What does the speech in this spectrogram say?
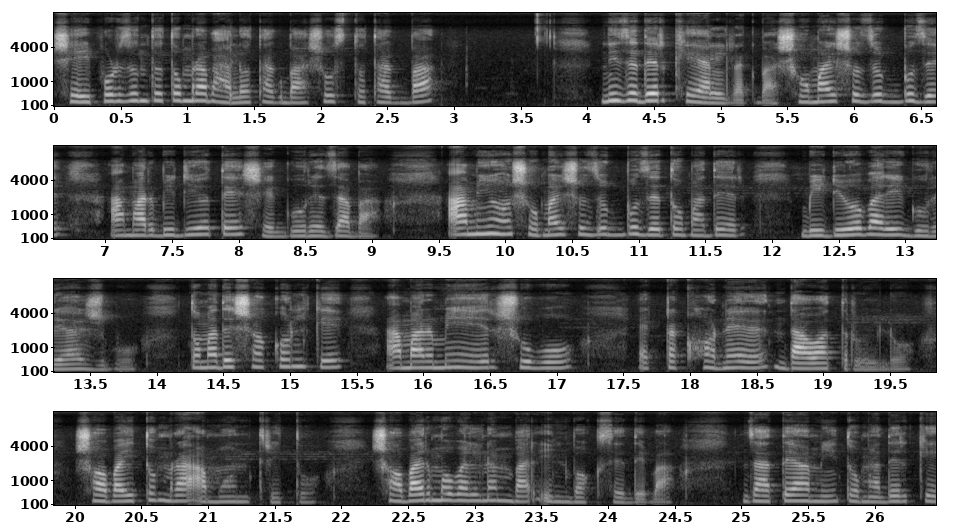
সেই পর্যন্ত তোমরা ভালো থাকবা, সুস্থ থাকবা। নিজেদের খেয়াল রাখবা। সময় সুযোগ বুঝে আমার ভিডিওতে এসে ঘুরে যাবা। আমিও সময় সুযোগ বুঝে তোমাদের ভিডিও বাড়ি ঘুরে আসব। তোমাদের সকলকে আমার মেয়ের শুভ একটা ক্ষণের দাওয়াত রইল। সবাই তোমরা আমন্ত্রিত। সবার মোবাইল নাম্বার ইনবক্সে দেবা। যাতে আমি তোমাদেরকে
